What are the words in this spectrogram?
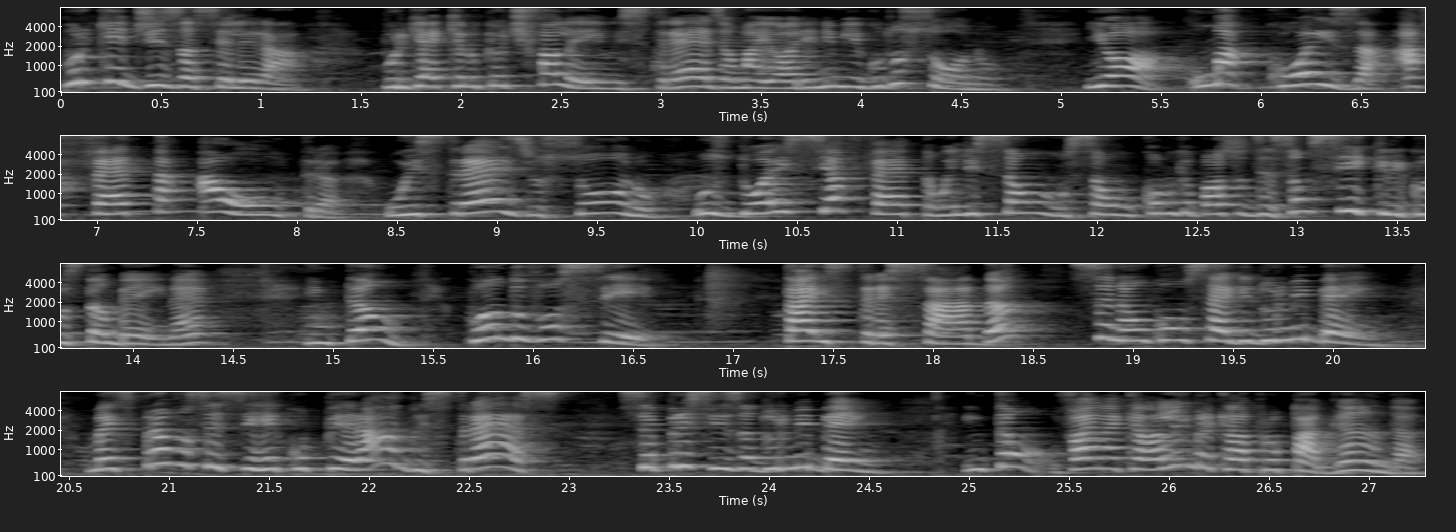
Por que desacelerar? Porque é aquilo que eu te falei, o estresse é o maior inimigo do sono. E ó, uma coisa afeta a outra. O estresse e o sono, os dois se afetam. Eles são, são, como que eu posso dizer? São cíclicos também, né? Então, quando você tá estressada, você não consegue dormir bem. Mas para você se recuperar do estresse, você precisa dormir bem. Então, vai naquela, lembra aquela propaganda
